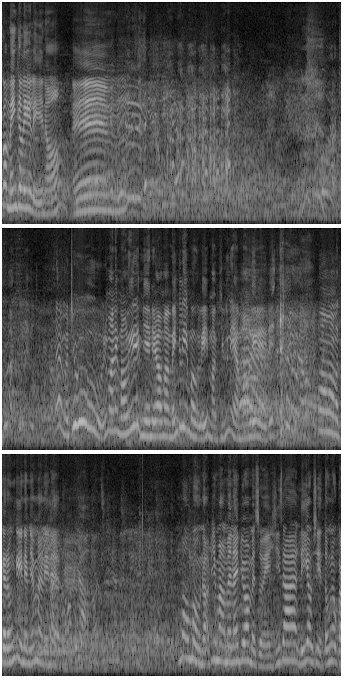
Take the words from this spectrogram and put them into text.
ကိုက main ကလေးလေနော်အမ်အဲ့မထူးဒီမှာလေမောင်လေးတွေမြင်နေတော့မှ main ကလေးမဟုတ်လေမ view နေတာမောင်လေးတွေလေဟိုမှာမကရုံးကိနဲ့မျက်မှန်လေးနဲ့ မဟုတ်မဟုတ်တော့အပြင်မှာအမှန်တိုင်းပြောရမယ်ဆိုရင်ရီးစား၄ယောက်ရှိရင်၃ယောက်က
